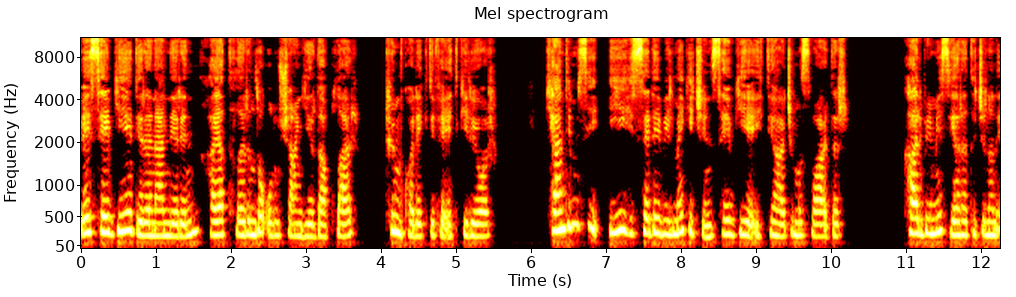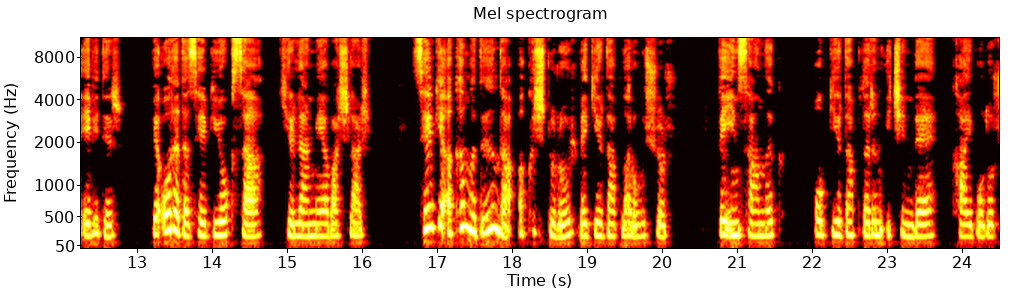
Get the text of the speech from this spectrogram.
ve sevgiye direnenlerin hayatlarında oluşan girdaplar tüm kolektifi etkiliyor. Kendimizi iyi hissedebilmek için sevgiye ihtiyacımız vardır. Kalbimiz yaratıcının evidir ve orada sevgi yoksa kirlenmeye başlar. Sevgi akamadığında akış durur ve girdaplar oluşur ve insanlık o girdapların içinde kaybolur.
